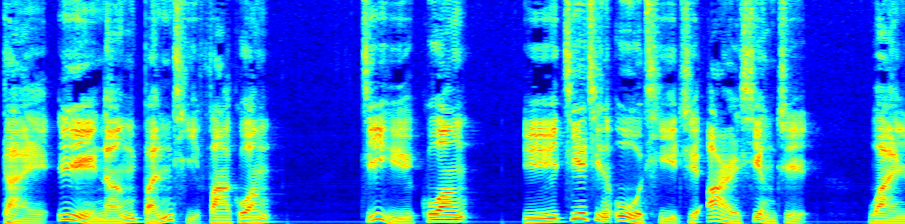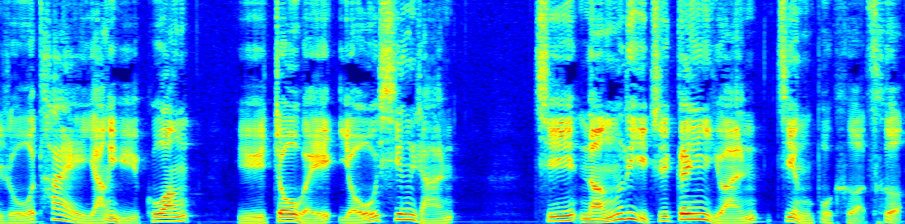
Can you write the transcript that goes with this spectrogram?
盖日能本体发光，即与光与接近物体之二性质，宛如太阳与光于周围游星然，其能力之根源竟不可测。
